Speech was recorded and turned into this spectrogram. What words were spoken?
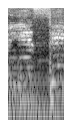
conhecimento.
